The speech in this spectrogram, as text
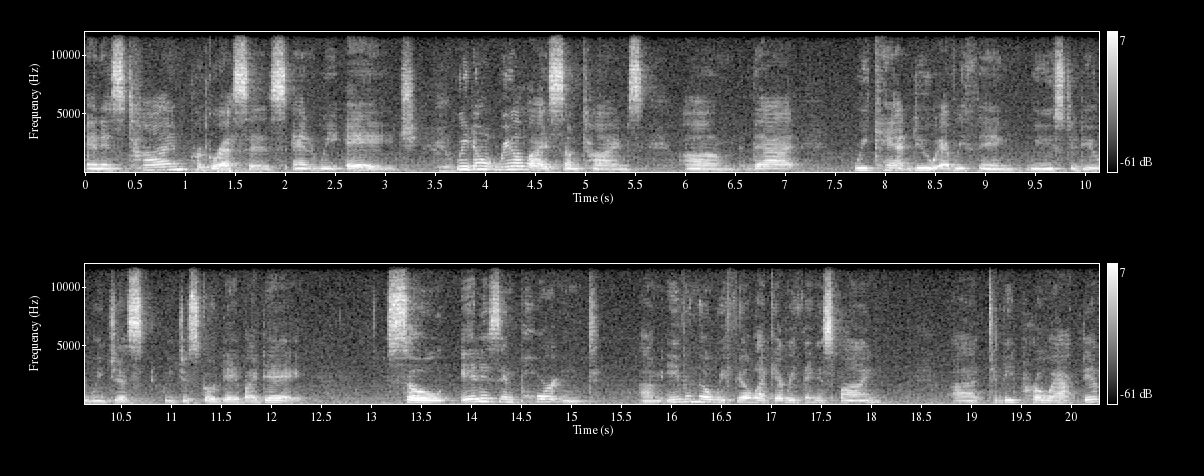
and as time progresses and we age, we don't realize sometimes um, that we can't do everything we used to do. We just, we just go day by day. So it is important, um, even though we feel like everything is fine, uh, to be proactive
